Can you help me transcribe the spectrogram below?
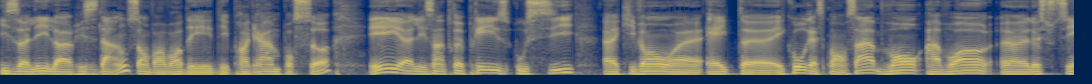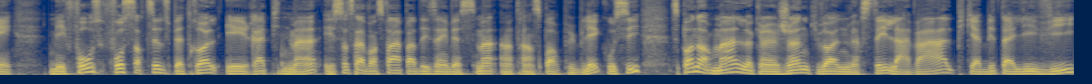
isoler leur résidence. On va avoir des, des programmes pour ça. Et euh, les entreprises aussi euh, qui vont être éco-responsables vont avoir le soutien. Mais faut faut sortir du pétrole et rapidement. Et ça, ça va se faire par des investissements en transport public aussi. C'est pas normal qu'un jeune qui va à l'université Laval puis qui habite à Lévis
